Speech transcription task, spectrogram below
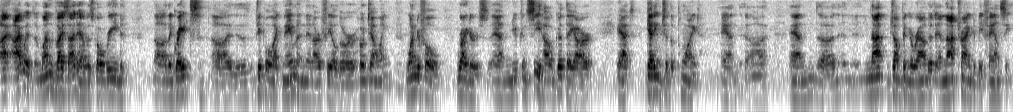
I, I would one advice I'd have is go read uh, the greats, uh, people like Neyman in our field or Hotelling, wonderful writers, and you can see how good they are at getting to the point and uh, and uh, not jumping around it and not trying to be fancy.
